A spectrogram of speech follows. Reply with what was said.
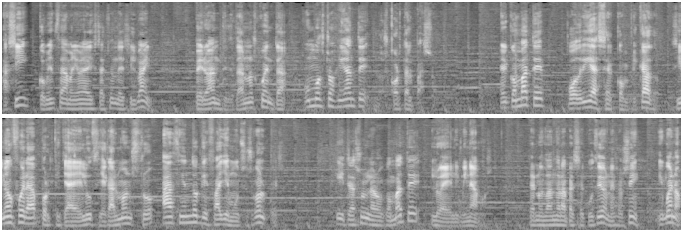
Así comienza la maniobra de distracción de Sylvain, pero antes de darnos cuenta, un monstruo gigante nos corta el paso. El combate podría ser complicado, si no fuera porque Yaelu ciega al monstruo haciendo que falle muchos golpes. Y tras un largo combate, lo eliminamos, reanudando la persecución, eso sí. Y bueno,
